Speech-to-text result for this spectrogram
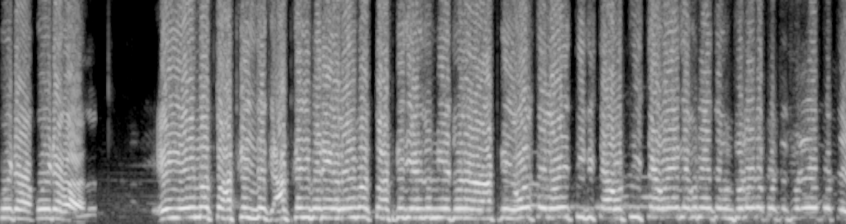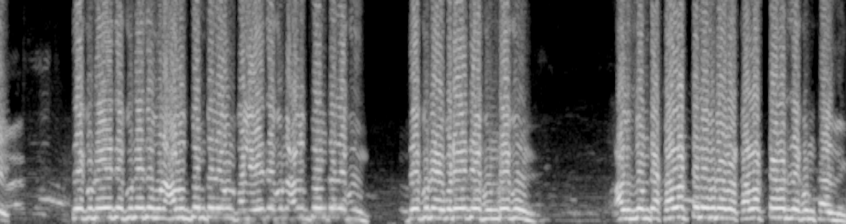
কুড়ি টাকা কুড়ি টাকা। এই এই মাত্র আট কেজি আট কেজি বেরিয়ে গেল, এই মাত্র আট কেজি একজন নিয়ে চলে গেল, আট কেজি হোলসেল হয়ে তিরিশ টাকা তিরিশ টাকা এই দেখুন এই দেখুন ঝরে পড়ছে ঝরে পড়ছে দেখুন, এই দেখুন এই দেখুন, আলুর দমটা দেখুন খালি, এই দেখুন, আলুর দমটা দেখুন। দেখুন একবার দেখুন দেখুন। আলুর দমটা কালারটা দেখুন এবার কালারটা এবার দেখুন খালি।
